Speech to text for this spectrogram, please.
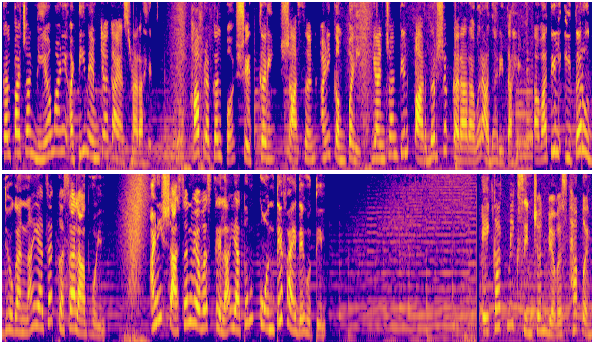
प्रकल्पाच्या नियम आणि अटी नेमक्या काय असणार आहेत? हा प्रकल्प शेतकरी शासन आणि कंपनी यांच्यातील पारदर्शक करारावर आधारित आहे. गावातील इतर उद्योगांना याचा कसा लाभ होईल? आणि शासन व्यवस्थेला यातून कोणते फायदे होतील? एकात्मिक सिंचन व्यवस्थापन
